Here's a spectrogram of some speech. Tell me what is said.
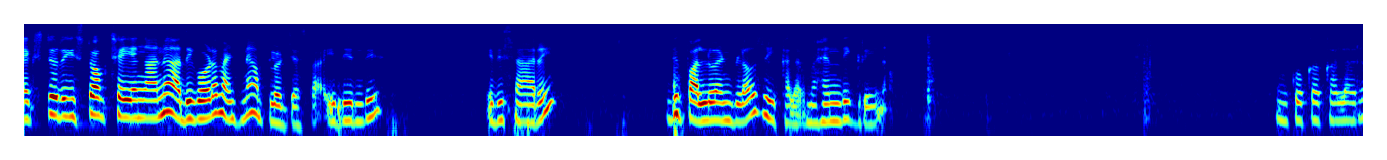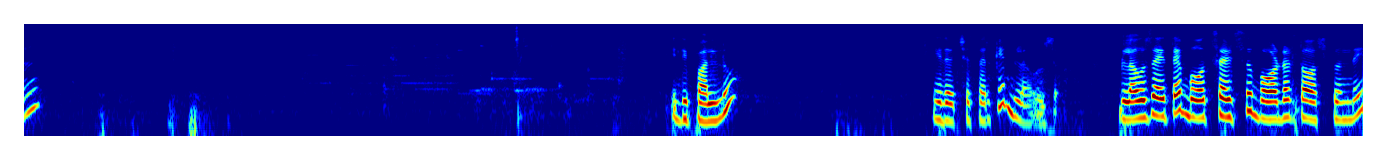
నెక్స్ట్ రీస్టాక్ చేయగానే అది కూడా వెంటనే అప్లోడ్ చేస్తా. ఇది ఇది ఇది శారీ. ఇది పళ్ళు అండ్ బ్లౌజ్ ఈ కలర్ మెహందీ గ్రీన్. ఇంకొక కలర్. ఇది పళ్ళు. ఇది వచ్చేసరికి బ్లౌజ్. బ్లౌజ్ అయితే బోత్ సైడ్స్ బార్డర్తో వస్తుంది.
